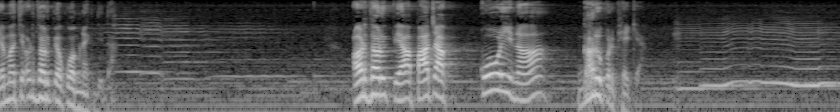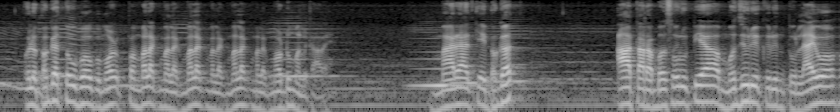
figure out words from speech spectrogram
એમાંથી અડધા રૂપિયા કોમ નાખી દીધા. અડધા રૂપિયા પાછા કોળીના ઘર ઉપર ફેંક્યા. ઓલો ભગત તો ઊભો મલક મલક મલક મલક મલક મલક મોઢું મલકાવે. મહારાજ કે ભગત આ તારા બસો રૂપિયા મજૂરી કરીને તું લાવ્યો.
